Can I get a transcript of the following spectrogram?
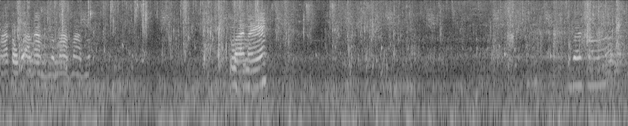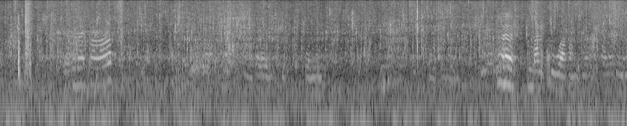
มาเขาก็อาบน้ำเยอะมากมากเนาะสบายไหมสบายครับสบายครับอะไรติดขนมัน วัวค่ะวัวหาไปแล้วตรงนั้น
